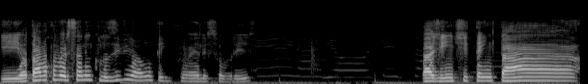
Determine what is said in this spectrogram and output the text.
E eu tava conversando, inclusive, ontem com ele sobre isso. Pra gente tentar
